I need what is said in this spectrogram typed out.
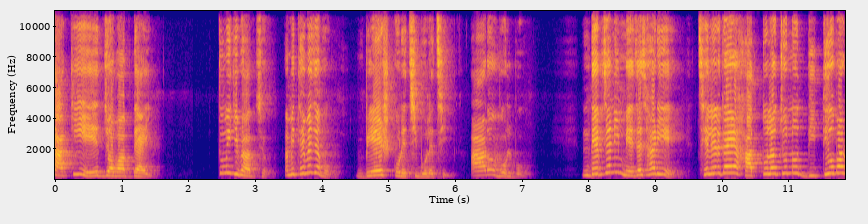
তাকিয়ে জবাব দেয়, তুমি কি ভাবছ? আমি থেমে যাব? বেশ করেছি, বলেছি। আরও বলব। দেবযানী মেজাজ হারিয়ে ছেলের গায়ে হাত তোলার জন্য দ্বিতীয়বার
